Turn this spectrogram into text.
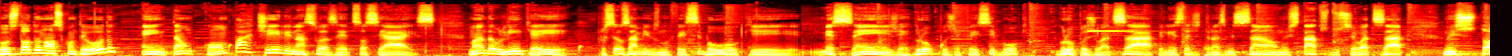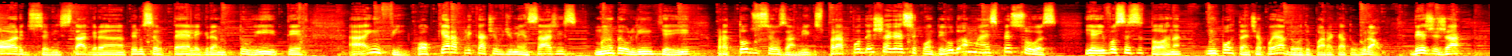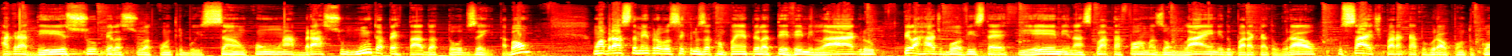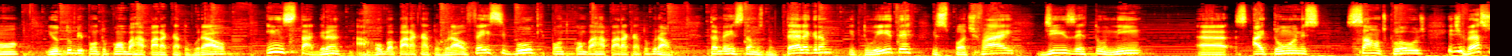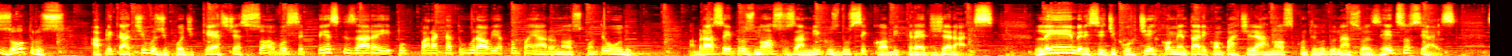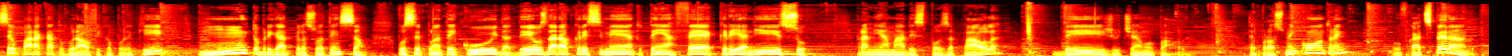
Gostou do nosso conteúdo? Então compartilhe nas suas redes sociais. Manda o link aí para os seus amigos no Facebook, Messenger, grupos de Facebook, grupos de WhatsApp, lista de transmissão, no status do seu WhatsApp, no story do seu Instagram, pelo seu Telegram, Twitter. Ah, enfim, qualquer aplicativo de mensagens, manda o link aí para todos os seus amigos para poder chegar esse conteúdo a mais pessoas. E aí você se torna importante apoiador do Paracatu Rural. Desde já, agradeço pela sua contribuição, com um abraço muito apertado a todos aí, tá bom? Um abraço também para você que nos acompanha pela TV Milagro, pela Rádio Boa Vista FM, nas plataformas online do Paracatu Rural, o site paracaturural.com, youtube.com.br paracaturural, Instagram, arroba Paracatu Rural, facebook.com.br Paracatu Rural. Também estamos no Telegram e Twitter, Spotify, Deezer, TuneIn, uh, iTunes, SoundCloud e diversos outros aplicativos de podcast, é só você pesquisar aí por Paracatu Rural e acompanhar o nosso conteúdo. Um abraço aí para os nossos amigos do Cicobi Cred Gerais. Lembre-se de curtir, comentar e compartilhar nosso conteúdo nas suas redes sociais. Seu Paracatu Rural fica por aqui. Muito obrigado pela sua atenção. Você planta e cuida, Deus dará o crescimento, tenha fé, creia nisso. Para minha amada esposa Paula, beijo, te amo, Paula. Até o próximo encontro, hein? Vou ficar te esperando.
